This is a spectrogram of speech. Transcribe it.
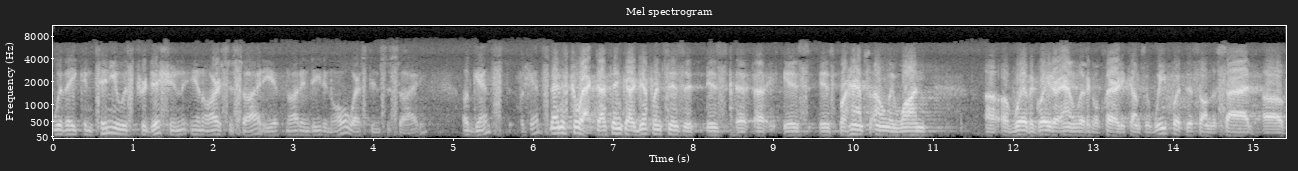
With a continuous tradition in our society, if not indeed in all Western society, against against. That is correct. I think our difference is is uh, uh, is is perhaps only one uh, of where the greater analytical clarity comes. If we put this on the side of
